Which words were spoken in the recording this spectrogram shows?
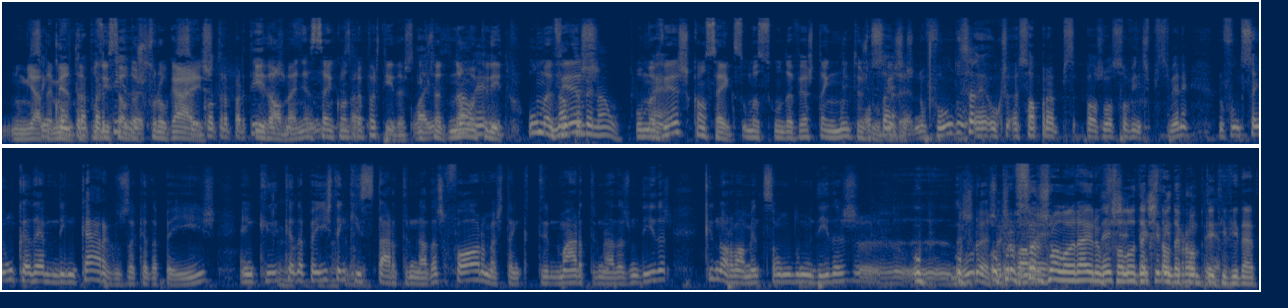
nomeadamente a posição dos frugais e da Alemanha, sem contrapartidas. E, portanto, não, não é- acredito. Uma não, vez, uma é. vez consegue-se, uma segunda vez tenho muitas Ou dúvidas. Ou seja, no fundo, é, só para, para os nossos ouvintes perceberem, no fundo, sem um caderno de encargos a cada país, em que cada país tem que incitar determinadas reformas, tem que tomar determinadas medidas que normalmente são de medidas uh, duras. O, professor João Loureiro deixa, falou da questão da competitividade.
